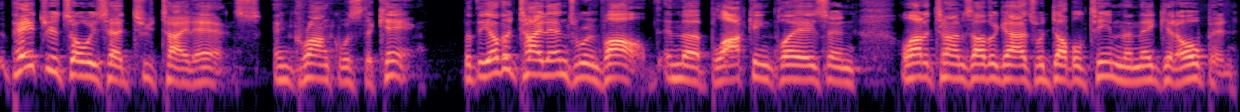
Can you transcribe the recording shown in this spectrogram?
the patriots always had two tight ends and gronk was the king but the other tight ends were involved in the blocking plays, and a lot of times other guys would double team, then they get open.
